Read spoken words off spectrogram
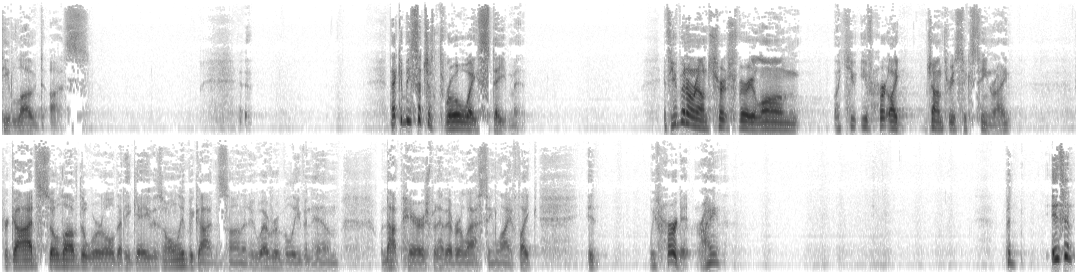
He loved us. That could be such a throwaway statement. If you've been around church very long, like you, have heard, like John three sixteen, right? For God so loved the world that He gave His only begotten Son, that whoever believe in Him would not perish but have everlasting life. Like it, we've heard it, right? Isn't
